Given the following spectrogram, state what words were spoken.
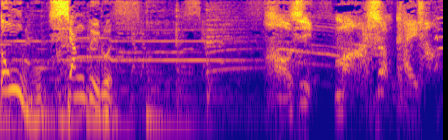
东吴相对论，好戏马上开场。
